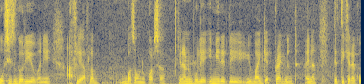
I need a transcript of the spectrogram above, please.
कोसिस गरियो भने आफूले आफूलाई बचाउनु पर्छ किनभने भोलि immediately you might get pregnant होइन? त्यतिखेरको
